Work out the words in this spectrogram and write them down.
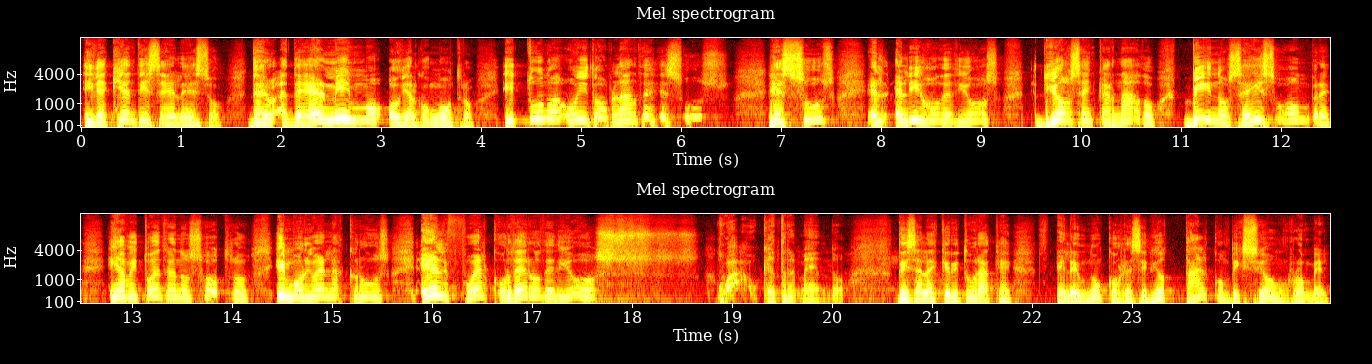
¿y de quién dice él eso? ¿De, ¿De, él mismo o de algún otro? ¿Y tú no has oído hablar de Jesús? Jesús, el, Hijo de Dios, Dios encarnado, vino, se hizo hombre y habitó entre nosotros y murió en la cruz. Él fue el Cordero de Dios. ¡Wow! ¡Qué tremendo! Dice la escritura que el eunuco recibió tal convicción, Rommel,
